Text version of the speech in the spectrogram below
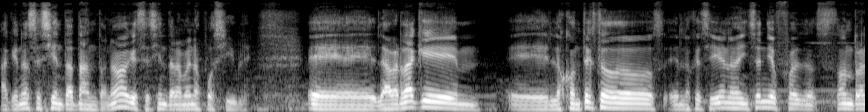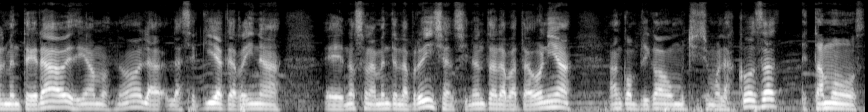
a que no se sienta tanto, ¿no? a que se sienta lo menos posible. Eh, la verdad que eh, los contextos en los que se viven los incendios son realmente graves, digamos, ¿no? La, sequía que reina no solamente en la provincia, sino en toda la Patagonia, han complicado muchísimo las cosas. Estamos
